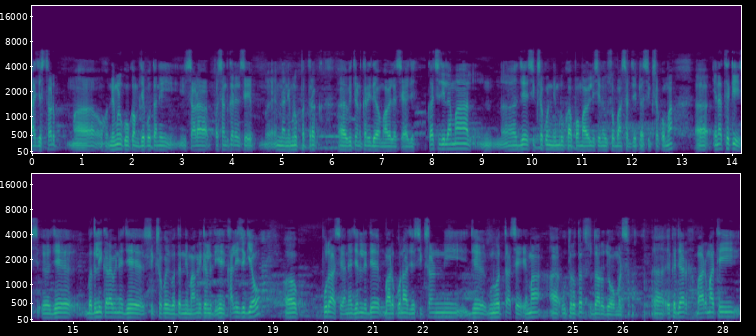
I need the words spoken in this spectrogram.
આ જે સ્થળ નિમણૂક હુકમ જે પોતાની શાળા પસંદ કરેલ છે, એમના નિમણૂક પત્રક વિતરણ કરી દેવામાં આવેલા છે. આજે કચ્છ જિલ્લામાં જે શિક્ષકોની નિમણૂક આપવામાં આવેલી છે, નવસો બાસઠ જેટલા શિક્ષકોમાં એના થકી જે બદલી કરાવીને જે શિક્ષકોએ વતનની માંગણી કરેલી હતી, એ ખાલી જગ્યાઓ અ, પૂરા છે અને જેને લીધે બાળકોના જે શિક્ષણની જે ગુણવત્તા છે એમાં ઉત્તરોત્તર સુધારો જોવા મળશે. એક હજાર બારમાંથી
